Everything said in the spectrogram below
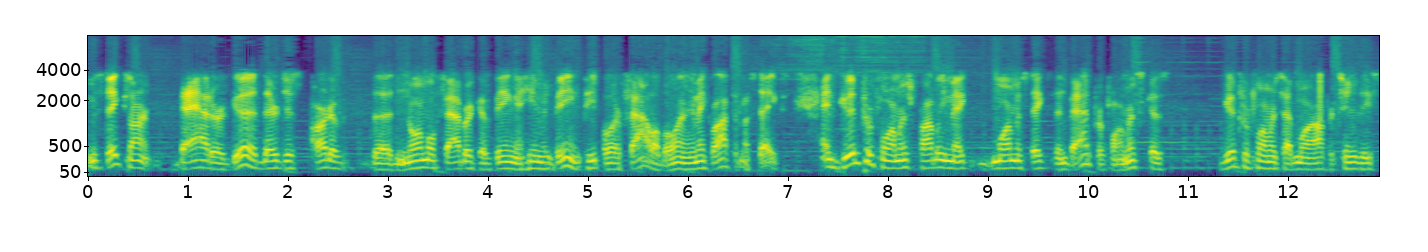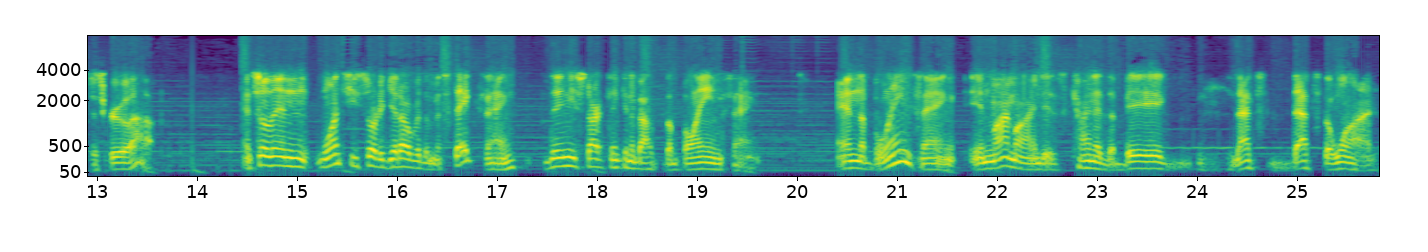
mistakes aren't bad or good. They're just part of the normal fabric of being a human being. People are fallible and they make lots of mistakes. And good performers probably make more mistakes than bad performers because good performers have more opportunities to screw up. And so then once you sort of get over the mistake thing, then you start thinking about the blame thing. And the blame thing, in my mind, is kind of the big. That's that's the one.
